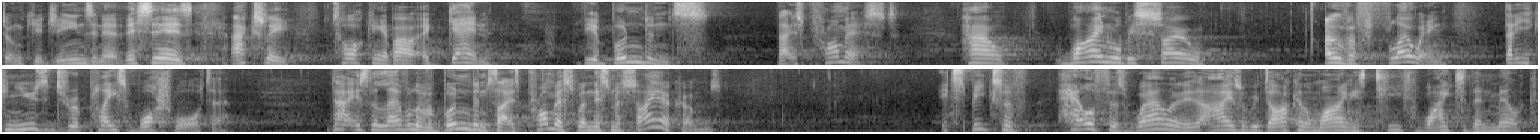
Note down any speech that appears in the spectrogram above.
dunk your jeans in it. This is actually talking about, again, the abundance that is promised. How wine will be so overflowing that you can use it to replace wash water. That is the level of abundance that is promised when this Messiah comes. It speaks of health as well, and his eyes will be darker than wine, his teeth whiter than milk.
